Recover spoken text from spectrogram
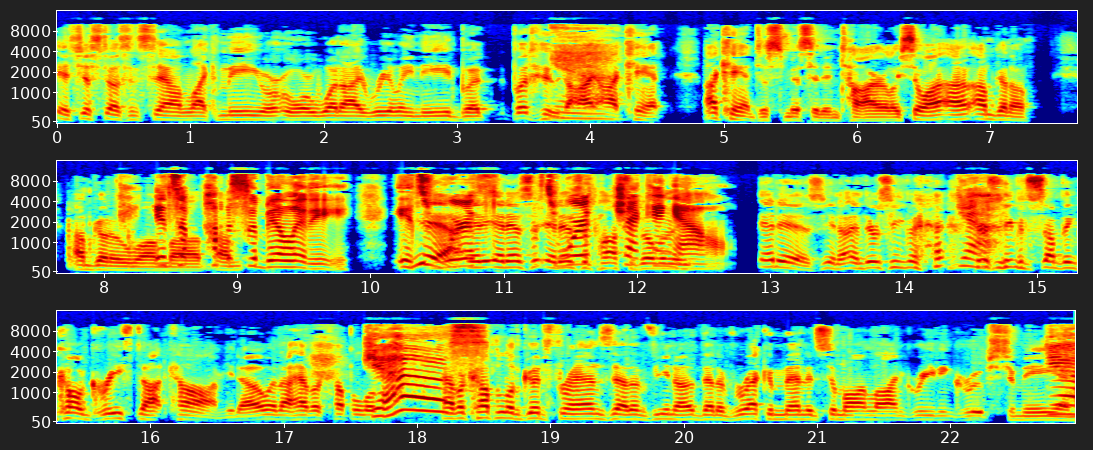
it just doesn't sound like me or, or what I really need. But but who kn- I, I can't I can't dismiss it entirely. So I, I I'm gonna I'm gonna um It's a uh, um possibility. It's yeah worth it is it's it is a worth checking possibility. out. It is you know and there's even Yeah. there's even something called grief.com you know and I have a couple of have a couple of good friends that have you know that have recommended some online grieving groups to me and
